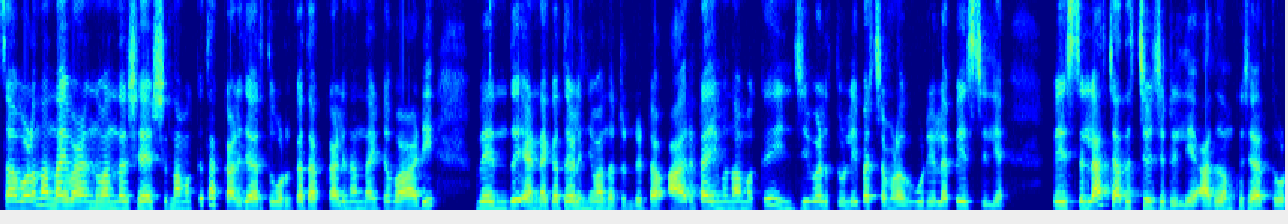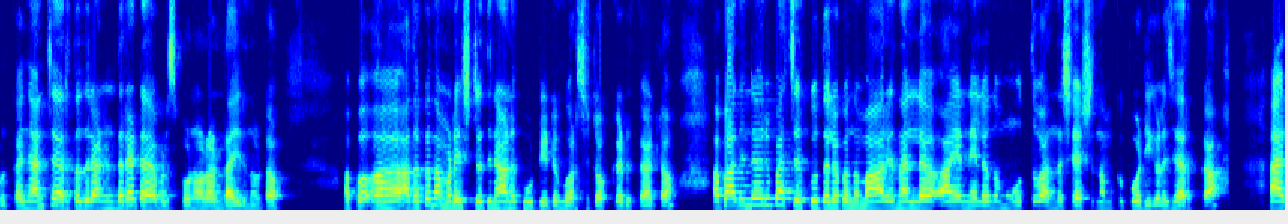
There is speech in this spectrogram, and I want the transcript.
സവാള നന്നായി വഴന്ന് വന്ന ശേഷം നമുക്ക് തക്കാളി ചേർത്ത് കൊടുക്കുക തക്കാളി നന്നായിട്ട് വാടി വെന്ത് എണ്ണയൊക്കെ തെളിഞ്ഞ് വന്നിട്ടുണ്ട് കേട്ടോ. ആ ഒരു ടൈം നമുക്ക് ഇഞ്ചി വെളുത്തുള്ളി പച്ചമുളക് കൂടിയുള്ള പേസ്റ്റ് ഇല്ലേ പേസ്റ്റ് അല്ല ചതച്ച് വെച്ചിട്ടില്ലേ? അത് നമുക്ക് ചേർത്ത് കൊടുക്കുക ഞാൻ ചേർത്തത് രണ്ടര ടേബിൾ സ്പൂണോളം ഉണ്ടായിരുന്നു കേട്ടോ അപ്പോൾ അതൊക്കെ നമ്മുടെ ഇഷ്ടത്തിനാണ്. കൂട്ടിയിട്ടും കുറച്ചിട്ടും ഒക്കെ എടുക്കുക കേട്ടോ അപ്പോൾ അതിന്റെ ഒരു പച്ചക്കൂത്തലൊക്കെ ഒന്ന് മാറി നല്ല ആ എണ്ണയിലൊന്ന് മൂത്ത് വന്ന ശേഷം നമുക്ക് പൊടികൾ ചേർക്കാം. അര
